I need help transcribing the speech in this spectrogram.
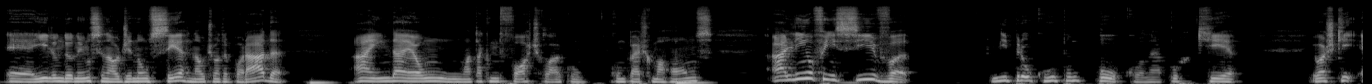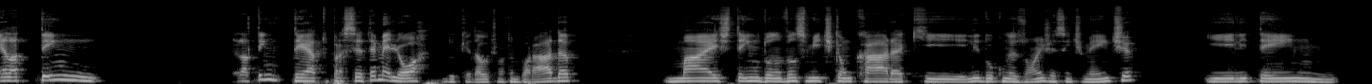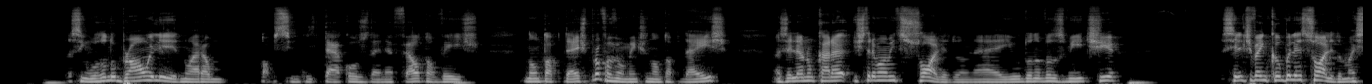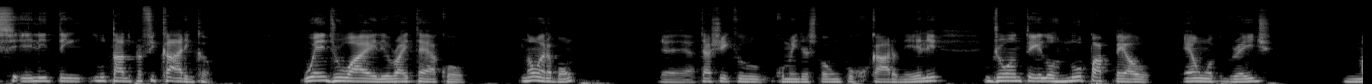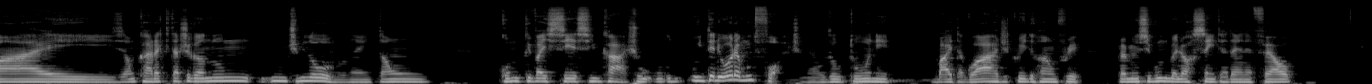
é, e ele não deu nenhum sinal de não ser na última temporada, ainda é um, um ataque muito forte, claro, com, com o Patrick Mahomes. A linha ofensiva me preocupa um pouco, né? Porque eu acho que ela tem ela tem um teto para ser até melhor do que da última temporada, mas tem o Donovan Smith que é um cara que lidou com lesões recentemente e ele tem. Assim, o Orlando Brown, ele não era um top 5 tackles da NFL, talvez não top 10, provavelmente não top 10. Mas ele era um cara extremamente sólido, né? E o Donovan Smith, se ele tiver em campo, ele é sólido, mas ele tem lutado para ficar em campo. O Andrew Wiley, right tackle, não era bom. É, até achei que o Commanders pagou um pouco caro nele. John Taylor, no papel, é um upgrade. Mas é um cara que tá chegando num, num time novo, né? Então, como que vai ser esse encaixe? O, o, o interior é muito forte, né? O Joe Tooney, baita guard, Creed Humphrey, para mim o segundo melhor center da NFL.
